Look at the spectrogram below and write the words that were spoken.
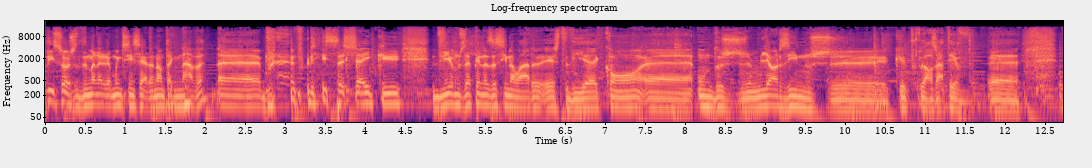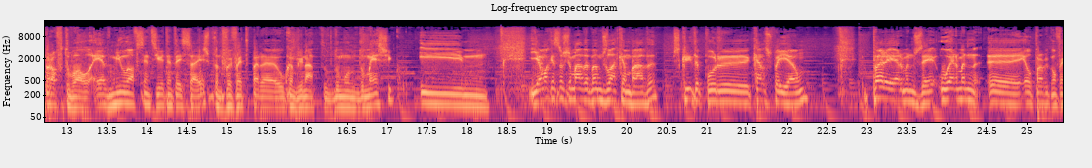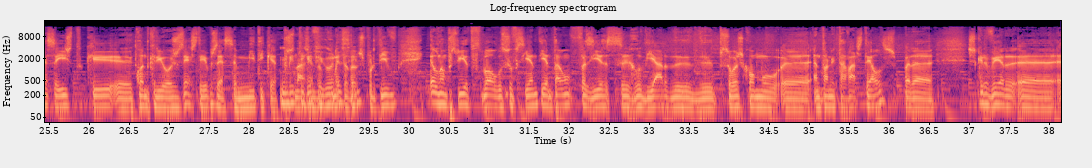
eu disse hoje de maneira muito sincera, não tenho nada. Uh, por, por, isso achei que devíamos apenas assinalar este dia com uh, um dos melhores hinos uh, que Portugal já teve para o futebol. É de 1986, portanto foi feito para o Campeonato do Mundo do México e, e é uma canção chamada Vamos Lá Cambada, escrita por Carlos Paião para Herman José, o Herman, uh, ele próprio confessa isto: que uh, quando criou José Esteves, essa mítica personagem mítica figura, do comentador desportivo, ele não percebia de futebol o suficiente e então fazia-se rodear de, de, pessoas como uh, António Tavares Teles para escrever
